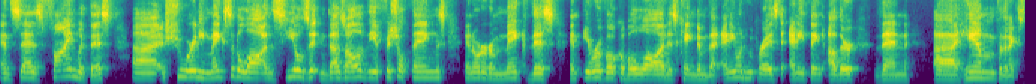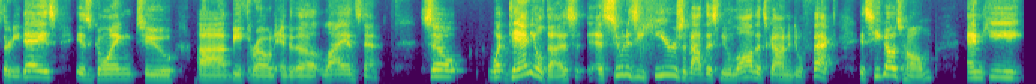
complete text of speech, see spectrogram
and says, fine with this uh, sure, and he makes it a law and seals it and does all of the official things in order to make this an irrevocable law in his kingdom that anyone who prays to anything other than uh, him for the next 30 days is going to uh, be thrown into the lion's den. So, what Daniel does as soon as he hears about this new law that's gone into effect is he goes home and he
